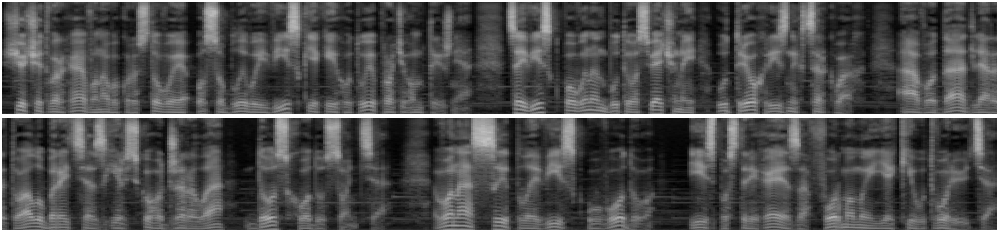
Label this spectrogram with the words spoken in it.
Щочетверга вона використовує особливий віск, який готує протягом тижня. Цей віск повинен бути освячений у трьох різних церквах, а вода для ритуалу береться з гірського джерела до сходу сонця. Вона сипле віск у воду і спостерігає за формами, які утворюються.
